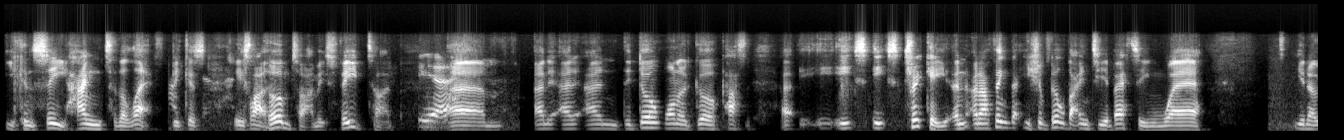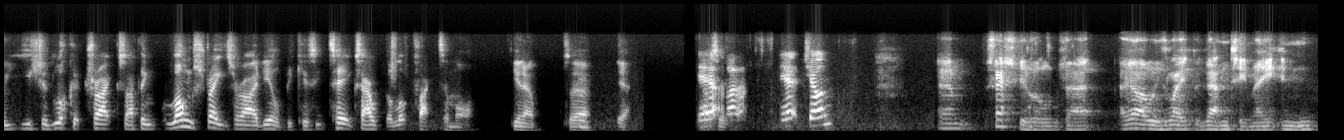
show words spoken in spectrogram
you can see hang to the left because it's like home time, it's feed time. Yeah. Um, and, and and they don't want to go past. Uh, it's it's tricky, and and I think that you should build that into your betting where you know, you should look at tracks. I think long straights are ideal because it takes out the look factor more. You know, so hmm. yeah. Yeah, uh, yeah, John. Um, festivals. Uh, I always like the Dante meeting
